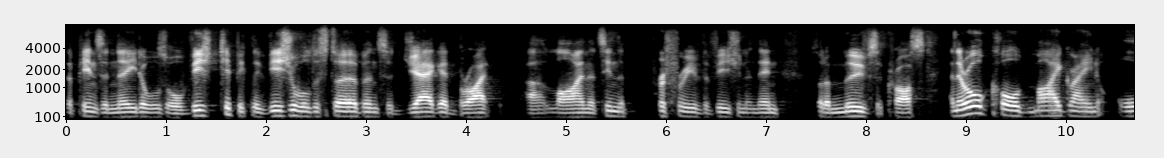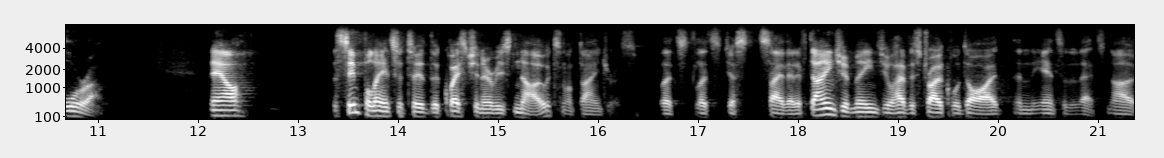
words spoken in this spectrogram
the pins and needles, or vis- typically visual disturbance, a jagged, bright uh, line that's in the periphery of the vision and then sort of moves across. And they're all called migraine aura. Now, the simple answer to the questioner is no, it's not dangerous. Let's let's just say that if danger means you'll have a stroke or die, then the answer to that's no.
